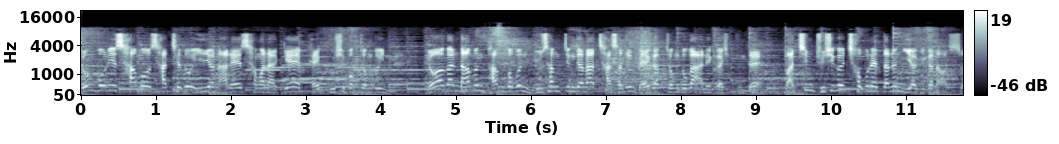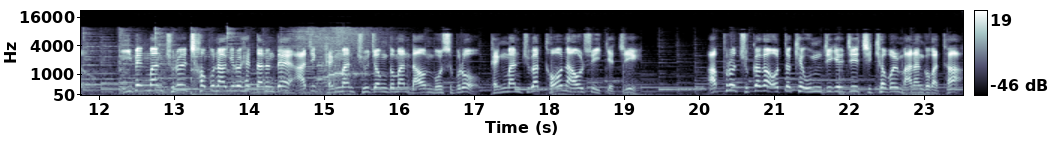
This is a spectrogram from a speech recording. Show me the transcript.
좀 보니 사모 사채도 1년 안에 상환할 게 190억 정도 있네. 여하간 남은 방법은 유상증자나 자사주 매각 정도가 아닐까 싶은데 마침 주식을 처분했다는 이야기가 나왔어. 200만 주를 처분하기로 했다는데 아직 100만 주 정도만 나온 모습으로 100만 주가 더 나올 수 있겠지. 앞으로 주가가 어떻게 움직일지 지켜볼 만한 것 같아.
